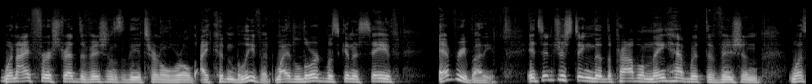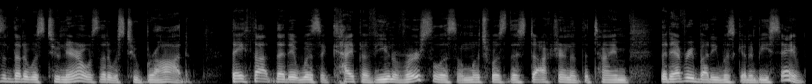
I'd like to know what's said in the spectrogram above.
When I first read the visions of the eternal world, I couldn't believe it. Why the Lord was going to save everybody. It's interesting that the problem they had with the vision wasn't that it was too narrow, it was that it was too broad. They thought that it was a type of universalism, which was this doctrine at the time that everybody was going to be saved.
